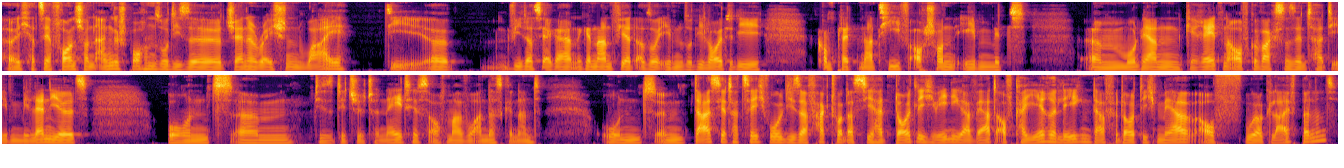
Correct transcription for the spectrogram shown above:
äh, ich hatte es ja vorhin schon angesprochen, so diese Generation Y, die, äh, wie das ja gerne genannt wird, also eben so die Leute, die komplett nativ auch schon eben mit ähm, modernen Geräten aufgewachsen sind, halt eben Millennials und ähm, diese Digital Natives auch mal woanders genannt. Und ähm, da ist ja tatsächlich wohl dieser Faktor, dass sie halt deutlich weniger Wert auf Karriere legen, dafür deutlich mehr auf Work-Life-Balance.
